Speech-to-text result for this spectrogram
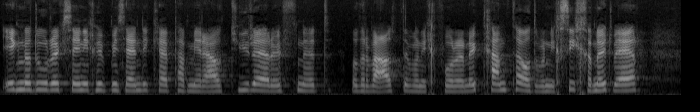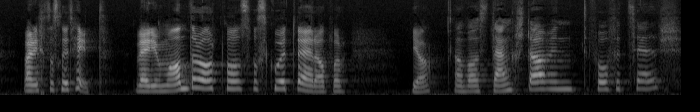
irgendwo sehe ich heute mein Handicap, hat mir auch Türen eröffnet oder Welten, die ich vorher nicht kennt habe oder wo ich sicher nicht wäre, wenn ich das nicht hätte. Wäre ich am anderen Ort mal was gut wäre, aber ja. An was denkst du wenn du davon erzählst?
